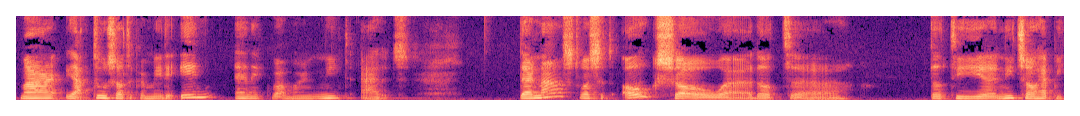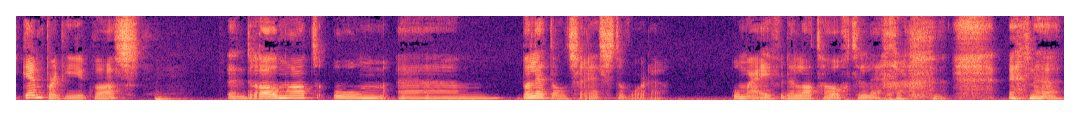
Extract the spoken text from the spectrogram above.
Maar ja, toen zat ik er middenin en ik kwam er niet uit. Daarnaast was het ook zo uh, dat, uh, dat die uh, niet zo happy camper die ik was, een droom had om um, balletdanseres te worden. Om maar even de lat hoog te leggen. en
